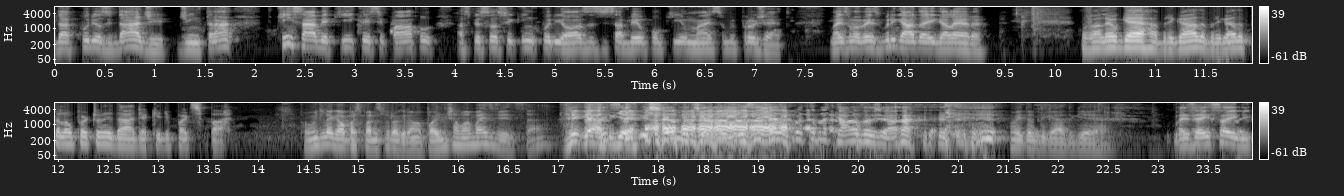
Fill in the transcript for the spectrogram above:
da curiosidade de entrar quem sabe aqui com esse papo as pessoas fiquem curiosas de saber um pouquinho mais sobre o projeto. Mais uma vez, obrigado aí, galera. Valeu, Guerra. Obrigado, obrigado pela oportunidade aqui de participar. Foi muito legal participar desse programa. Pode me chamar mais vezes, tá? Obrigado, Guerra. Me chama, Thiago. Você já é pra da casa já. Muito obrigado, Guerra. Mas é isso aí.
